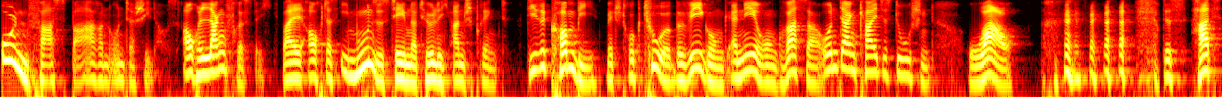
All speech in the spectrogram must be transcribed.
unfassbaren Unterschied aus. Auch langfristig, weil auch das Immunsystem natürlich anspringt. Diese Kombi mit Struktur, Bewegung, Ernährung, Wasser und dann kaltes Duschen. Wow. das hat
